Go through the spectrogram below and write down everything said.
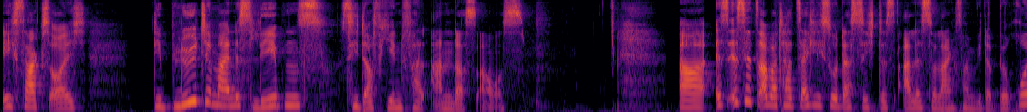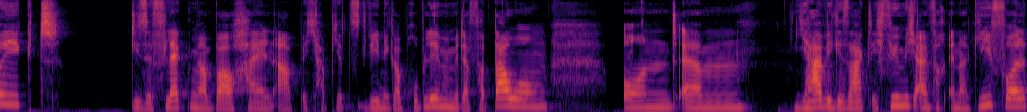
ich sag's euch, die Blüte meines Lebens sieht auf jeden Fall anders aus. Äh, es ist jetzt aber tatsächlich so, dass sich das alles so langsam wieder beruhigt. Diese Flecken am Bauch heilen ab. Ich habe jetzt weniger Probleme mit der Verdauung. Und ähm, ja, wie gesagt, ich fühle mich einfach energievoll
